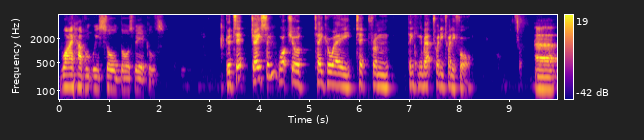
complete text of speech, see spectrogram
Why haven't we sold those vehicles? Good tip. Jason, what's your takeaway tip from thinking about 2024? Uh,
